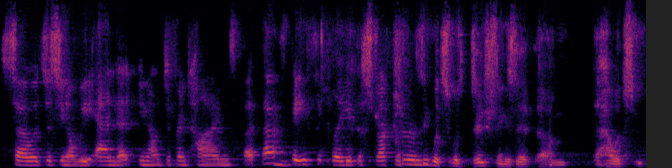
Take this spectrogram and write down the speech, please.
so it's just you know we end at you know different times. But that's basically the structure. I think what's what's interesting is that um, how it's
